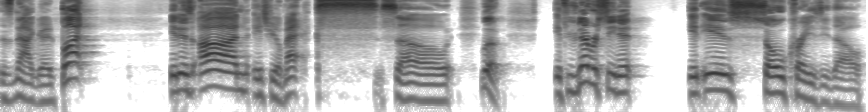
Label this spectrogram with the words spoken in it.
It's not good. But it is on HBO Max. So look, if you've never seen it, it is so crazy though.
